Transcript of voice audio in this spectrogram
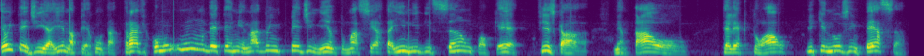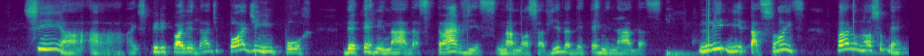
eu entendi aí na pergunta a trave como um determinado impedimento, uma certa inibição qualquer, física, mental, intelectual e que nos impeça. Sim, a, a, a espiritualidade pode impor determinadas traves na nossa vida, determinadas limitações para o nosso bem.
